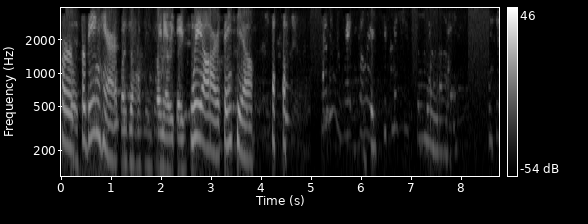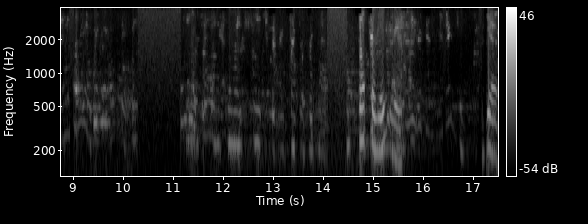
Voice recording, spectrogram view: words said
for, for being here. Pleasure. Hope enjoying everything. We are. Thank you. Absolutely. Yes.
